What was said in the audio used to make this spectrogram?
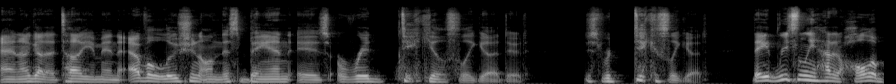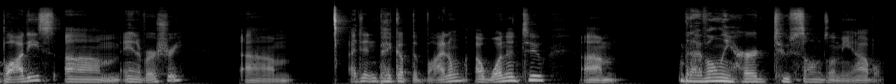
And I gotta tell you, man, the evolution on this band is ridiculously good, dude. Just ridiculously good. They recently had a Hollow Bodies um, anniversary. Um, I didn't pick up the vinyl. I wanted to, um, but I've only heard two songs on the album.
